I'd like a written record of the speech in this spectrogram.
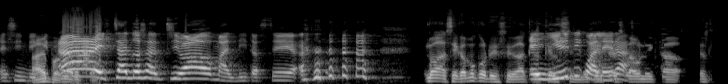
El Syndicate. pues- ¡Ah! El chat nos ha archivado. Maldita sea. Bueno, así como curiosidad, creo ¿El que Unity cuál Syndicate era? Es la única. es-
